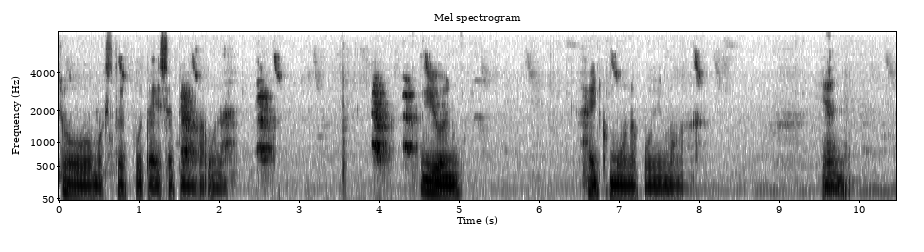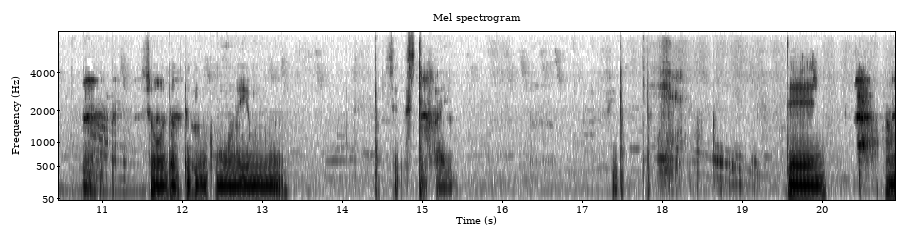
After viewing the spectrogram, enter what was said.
So, mag-start po tayo sa pinakauna. Ngayon, hide ko muna po yung mga yan. So, dagdagin ko muna yung 65. 50. Then, ang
